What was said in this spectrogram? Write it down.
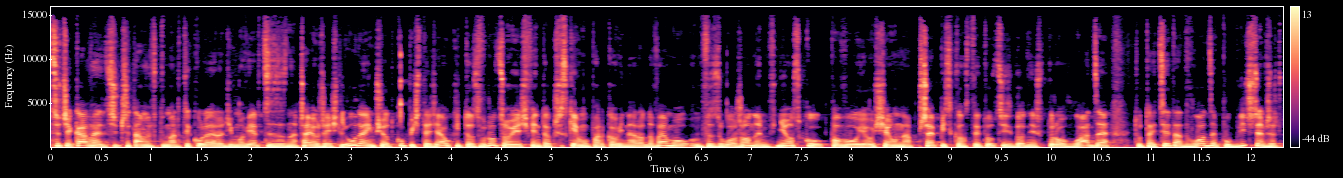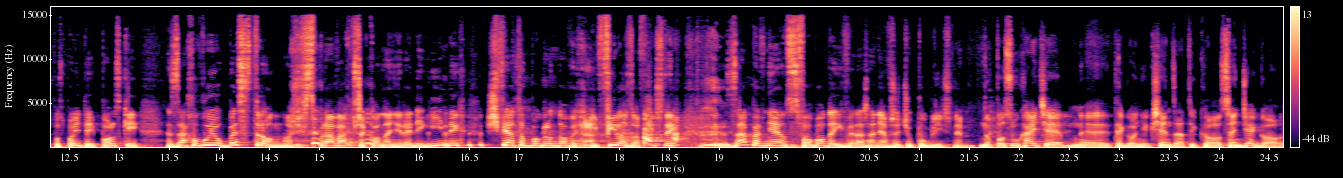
co ciekawe, czy- czytamy w tym artykule, rodzimowiercy zaznaczają, że jeśli uda im się odkupić te działki, to zwrócą je Świętokrzyskiemu Parkowi Narodowemu. W złożonym wniosku powołują się na przepis konstytucji, zgodnie z którą władze, tutaj cytat, władze publiczne w Rzeczpospolitej Polskiej zachowują bezstronność w sprawach przekonań religijnych, światopoglądowych i filozoficznych, zapewniając swobodę ich wyrażania w życiu publicznym. No posłuchajcie e, tego nie księdza, tylko sędziego,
